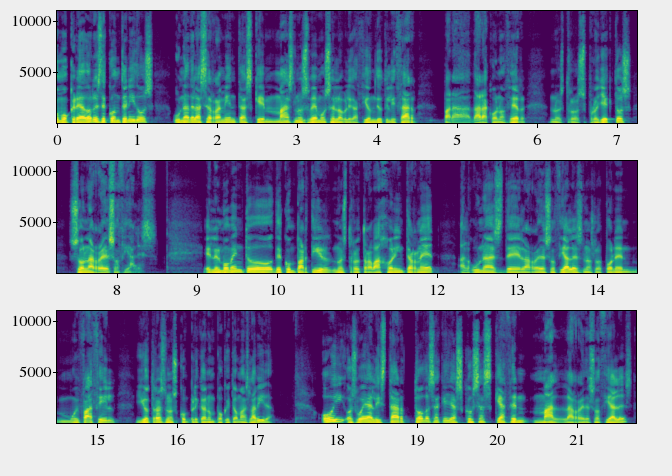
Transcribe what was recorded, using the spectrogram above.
Como creadores de contenidos, una de las herramientas que más nos vemos en la obligación de utilizar para dar a conocer nuestros proyectos son las redes sociales. En el momento de compartir nuestro trabajo en Internet, algunas de las redes sociales nos lo ponen muy fácil y otras nos complican un poquito más la vida. Hoy os voy a listar todas aquellas cosas que hacen mal las redes sociales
